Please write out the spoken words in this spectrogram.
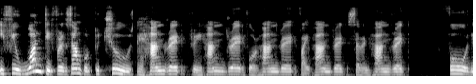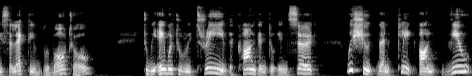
If you wanted, for example, to choose 100, 300, 400, 500, 700 for the selective Roboto, to be able to retrieve the content to insert, we should then click on View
